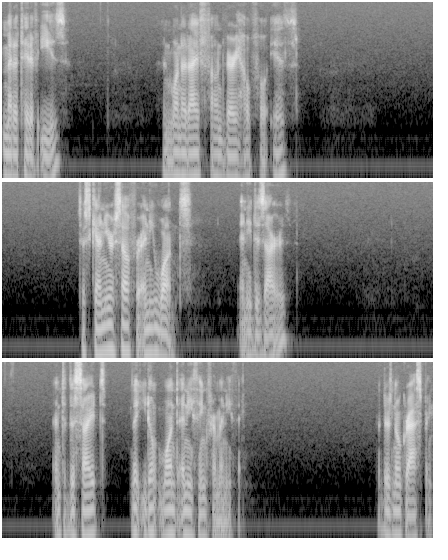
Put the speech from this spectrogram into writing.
meditative ease. And one that I've found very helpful is to scan yourself for any wants, any desires, and to decide that you don't want anything from anything. That there's no grasping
